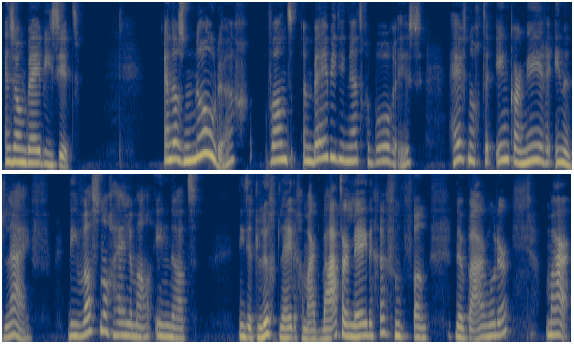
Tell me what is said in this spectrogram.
En zo'n baby zit. En dat is nodig, want een baby die net geboren is, heeft nog te incarneren in het lijf. Die was nog helemaal in dat, niet het luchtledige, maar het waterledige van de baarmoeder. Maar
